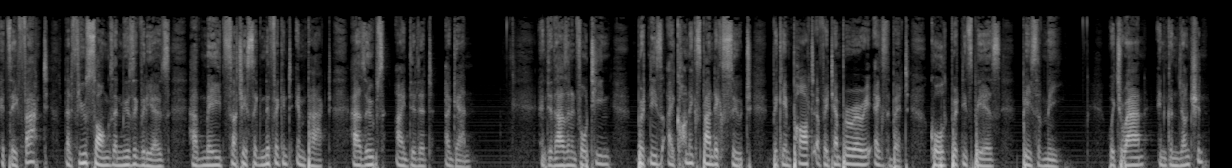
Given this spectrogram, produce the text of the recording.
It's a fact that few songs and music videos have made such a significant impact as Oops, I Did It Again. In 2014, Britney's iconic spandex suit became part of a temporary exhibit called Britney Spears Piece of Me, which ran in conjunction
